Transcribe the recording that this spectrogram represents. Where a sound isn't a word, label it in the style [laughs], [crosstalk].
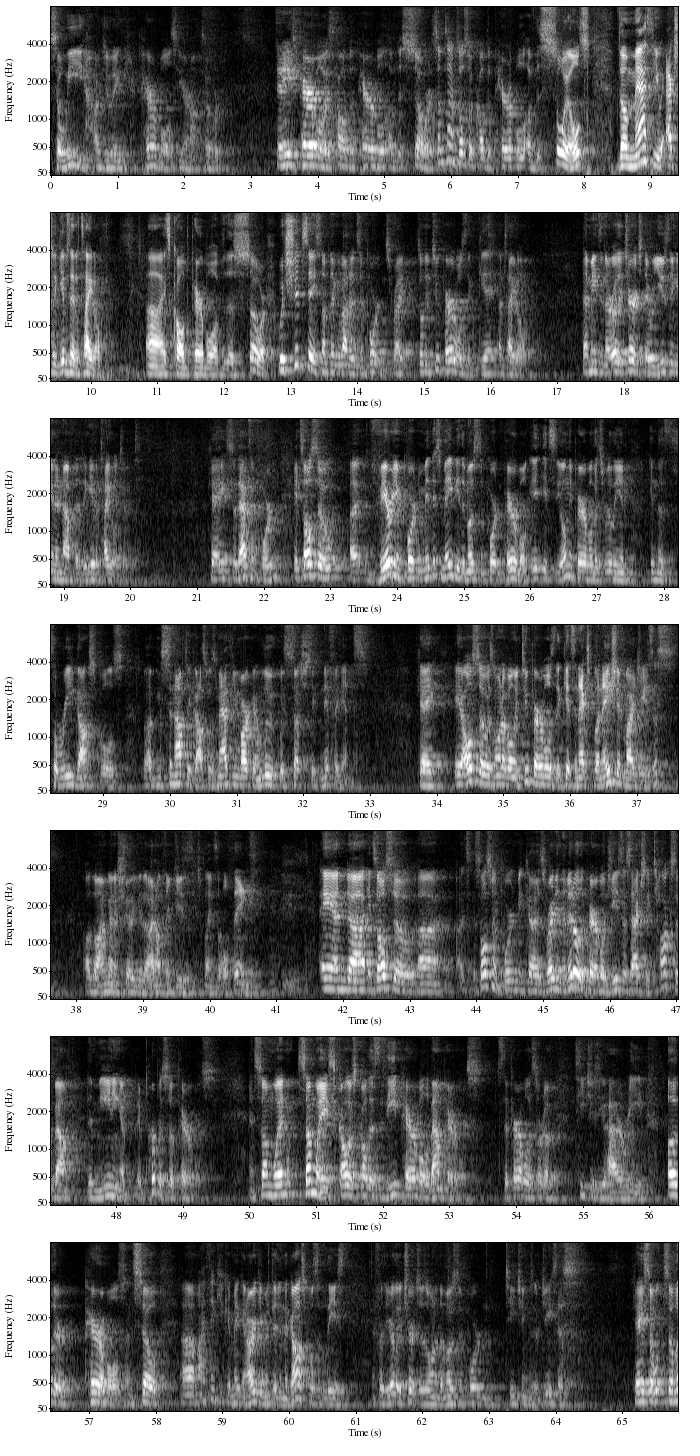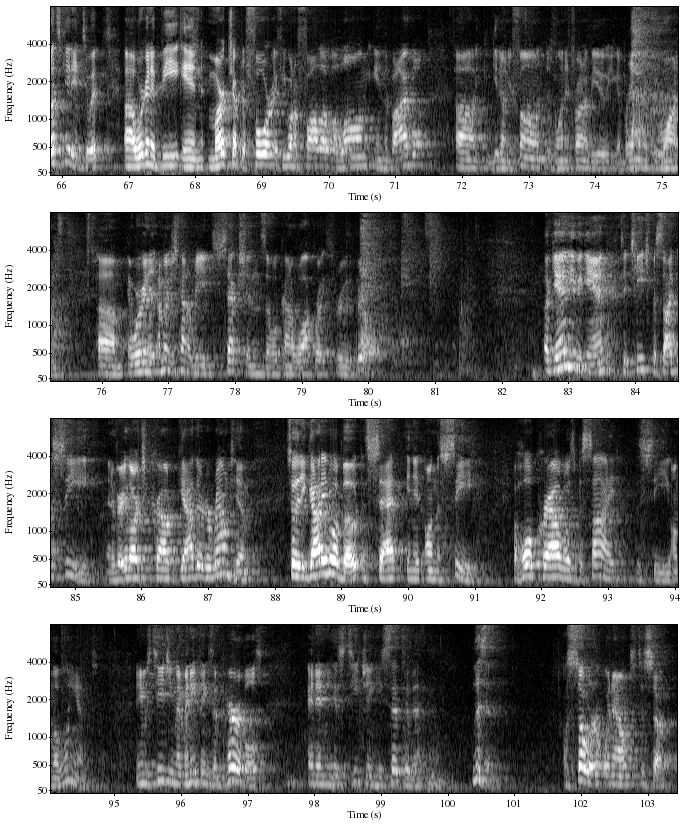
So, we are doing parables here in October. Today's parable is called the parable of the sower, sometimes also called the parable of the soils, though Matthew actually gives it a title. Uh, it's called the parable of the sower, which should say something about its importance, right? It's only two parables that get a title. That means in the early church they were using it enough that they gave a title to it. Okay, so that's important. It's also uh, very important. This may be the most important parable. It, it's the only parable that's really in, in the three Gospels uh, synoptic gospels, Matthew, Mark, and Luke, with such significance. Okay? It also is one of only two parables that gets an explanation by Jesus, although I'm going to show you that I don't think Jesus explains the whole thing. And uh, it's, also, uh, it's also important because right in the middle of the parable, Jesus actually talks about the meaning of, and purpose of parables. And some, way, some ways, scholars call this the parable about parables. It's the parable that sort of teaches you how to read other parables. And so um, I think you can make an argument that in the Gospels, at least, and for the early church, is one of the most important teachings of Jesus. Okay, so, so let's get into it. Uh, we're going to be in Mark chapter 4. If you want to follow along in the Bible, uh, you can get on your phone. There's one in front of you. You can bring them if you want. Um, and we're going to, I'm going to just kind of read sections and we'll kind of walk right through the parable. Again, he began to teach beside the sea, and a very large crowd gathered around him so that he got into a boat and sat in it on the sea. The whole crowd was beside the sea on the land. And he was teaching them many things in parables, and in his teaching he said to them, Listen, a sower went out to sow.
